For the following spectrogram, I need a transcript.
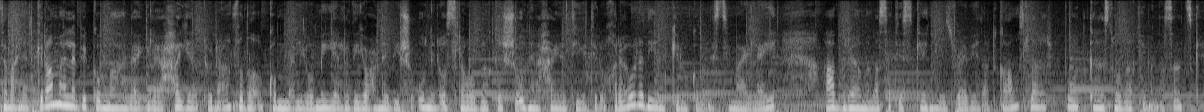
مستمعينا الكرام أهلا بكم معنا إلى حياتنا فضاؤكم اليومي الذي يعنى بشؤون الأسرة وباقي الشؤون الحياتية الأخرى والذي يمكنكم الاستماع إليه عبر منصة سكاي نيوز dot com slash podcast وباقي منصات سكاي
